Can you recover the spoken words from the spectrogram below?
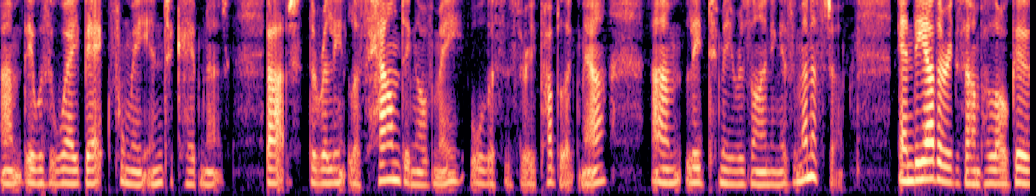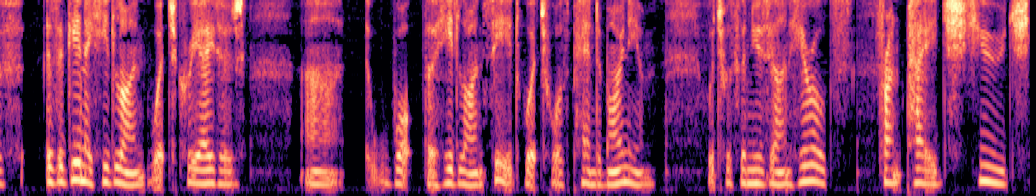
Um, there was a way back for me into cabinet, but the relentless hounding of me, all this is very public now, um, led to me resigning as a minister. And the other example I'll give is again a headline which created uh, what the headline said, which was pandemonium. which was the New Zealand Herald's front page huge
